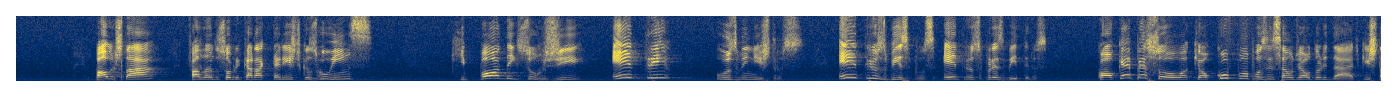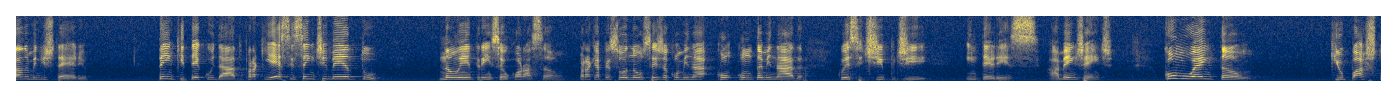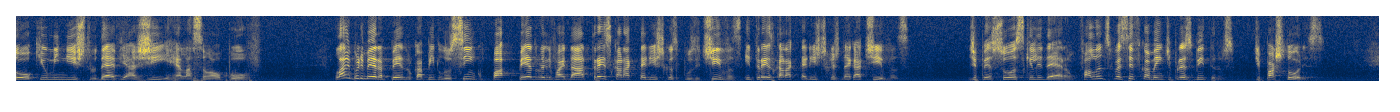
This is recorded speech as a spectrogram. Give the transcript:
Paulo está falando sobre características ruins que podem surgir entre os ministros, entre os bispos, entre os presbíteros. Qualquer pessoa que ocupa uma posição de autoridade, que está no ministério, tem que ter cuidado para que esse sentimento não entre em seu coração, para que a pessoa não seja contaminada com esse tipo de interesse. Amém, gente? Como é então que o pastor, que o ministro deve agir em relação ao povo? Lá em 1 Pedro, capítulo 5, Pedro ele vai dar três características positivas e três características negativas de pessoas que lideram, falando especificamente de presbíteros, de pastores.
